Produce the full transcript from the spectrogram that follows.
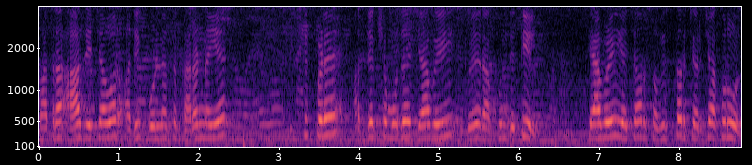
मात्र आज याच्यावर अधिक बोलण्याचं कारण नाही आहे निश्चितपणे अध्यक्ष महोदय ज्यावेळी वेळ राखून देतील त्यावेळी याच्यावर सविस्तर चर्चा करून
